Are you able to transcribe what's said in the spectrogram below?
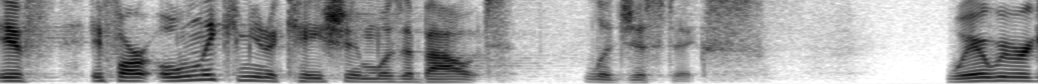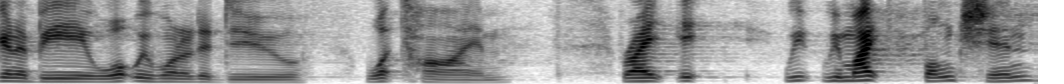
if, if our only communication was about logistics where we were going to be, what we wanted to do, what time, right? It, we, we might function,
